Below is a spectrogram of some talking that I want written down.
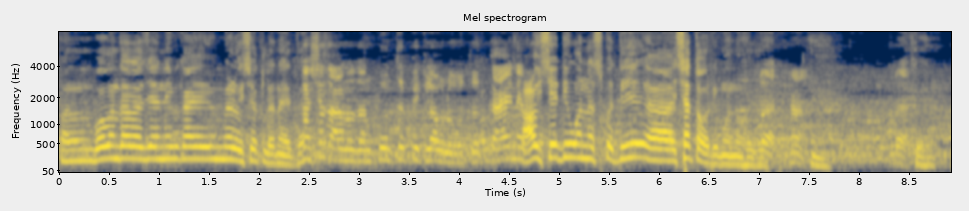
पण बबनदादाच्याने बी काही मिळू शकलं नाही तर. कशाचं अनुदान? कोणतं पीक लावलं होतं? काय नाही. औषधी वनस्पती शतावरी म्हणून होती. बरं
